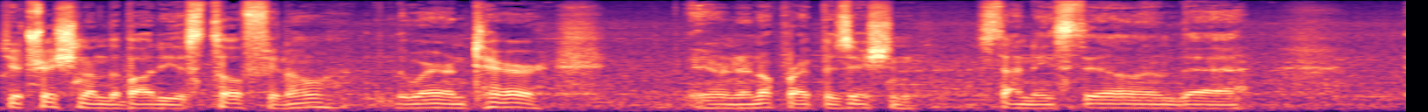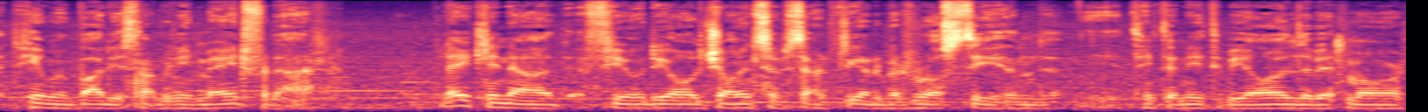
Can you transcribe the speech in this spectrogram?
the attrition on the body is tough, you know, the wear and tear. You're in an upright position, standing still, and uh, the human body is not really made for that. Lately now, a few of the old joints have started to get a bit rusty and you think they need to be oiled a bit more.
